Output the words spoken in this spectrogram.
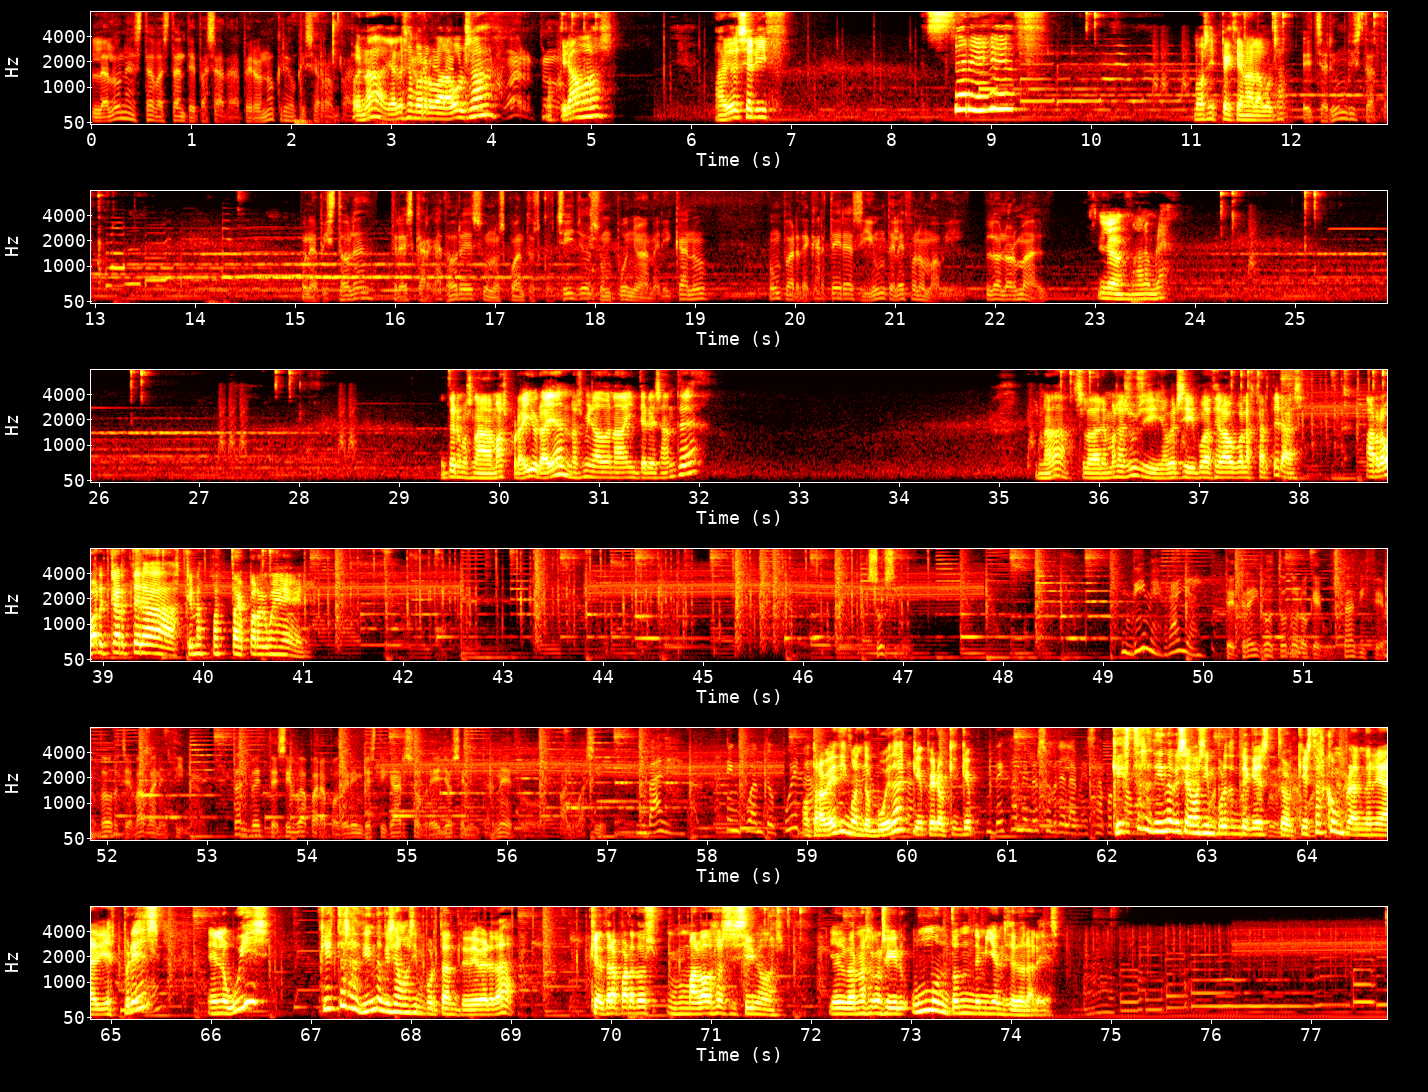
La lona está bastante pasada, pero no creo que se rompa. Pues nada, ya les hemos robado la bolsa. Nos piramos. Adiós, sheriff. Sheriff. Vamos a inspeccionar la bolsa. Echaré un vistazo. Una pistola, tres cargadores, unos cuantos cuchillos, un puño americano, un par de carteras y un teléfono móvil. Lo normal. Lo normal, hombre. No tenemos nada más por ahí, Brian. ¿No has mirado nada interesante? Pues nada, se lo daremos a Susi. A ver si puede hacer algo con las carteras. ¡A robar carteras! ¡Que no es pasta para comer! Susi, Dime, Brian. te traigo todo lo que Gustav y Theodor llevaban encima. Tal vez te sirva para poder investigar sobre ellos en internet o algo así. Vale. En cuanto pueda. ¿Otra vez? ¿En cuanto pueda? ¿Qué, pero qué, qué, Déjamelo sobre la mesa, por ¿Qué favor. estás haciendo que sea más importante que esto? ¿Qué estás comprando en el AliExpress? ¿En el Wish? ¿Qué estás haciendo que sea más importante, de verdad? Que atrapar a dos malvados asesinos y ayudarnos a conseguir un montón de millones de dólares.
